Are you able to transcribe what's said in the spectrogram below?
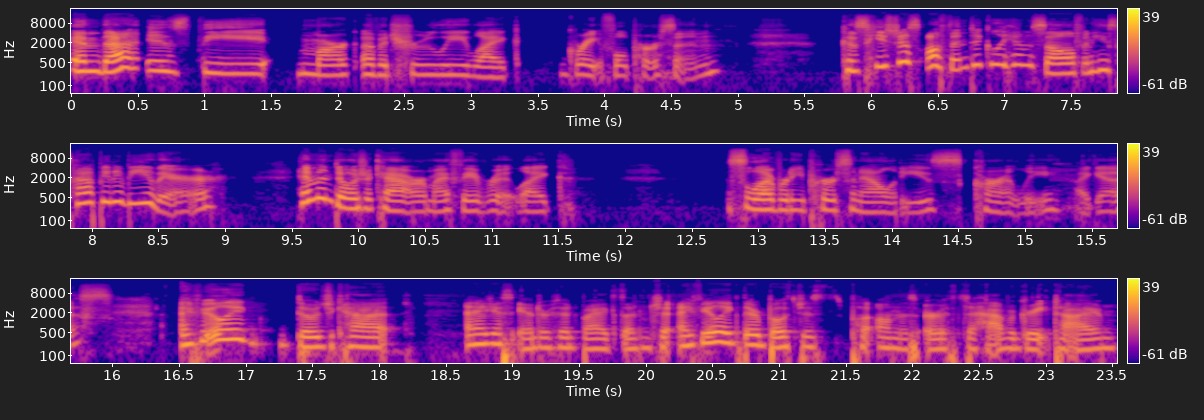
And that is the mark of a truly like grateful person. Cuz he's just authentically himself and he's happy to be there. Him and Doja Cat are my favorite like celebrity personalities currently, I guess. I feel like Doja Cat and I guess Anderson by extension. I feel like they're both just put on this earth to have a great time.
